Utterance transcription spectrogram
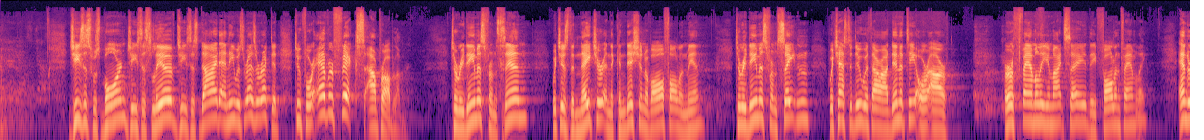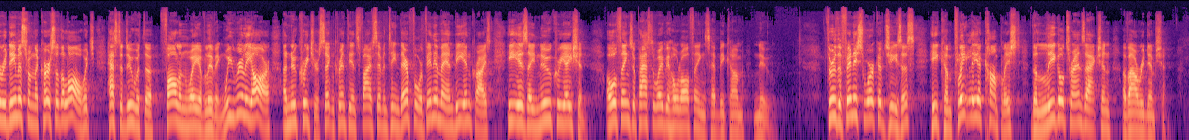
Jesus was born, Jesus lived, Jesus died, and He was resurrected to forever fix our problem, to redeem us from sin, which is the nature and the condition of all fallen men, to redeem us from Satan, which has to do with our identity or our earth family, you might say, the fallen family, and to redeem us from the curse of the law, which has to do with the fallen way of living. We really are a new creature. 2 Corinthians 5:17. Therefore, if any man be in Christ, he is a new creation. Old things are passed away, behold, all things have become new. Through the finished work of Jesus, he completely accomplished the legal transaction of our redemption.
